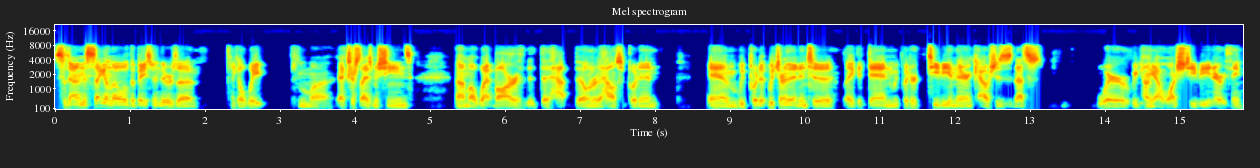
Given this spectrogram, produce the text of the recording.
So down in the second level of the basement, there was a like a weight, uh, exercise machines, um, a wet bar that the, ha- the owner of the house put in, and we put it. We turned that into like a den. We put her TV in there and couches. And That's where we hung out and watched TV and everything.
